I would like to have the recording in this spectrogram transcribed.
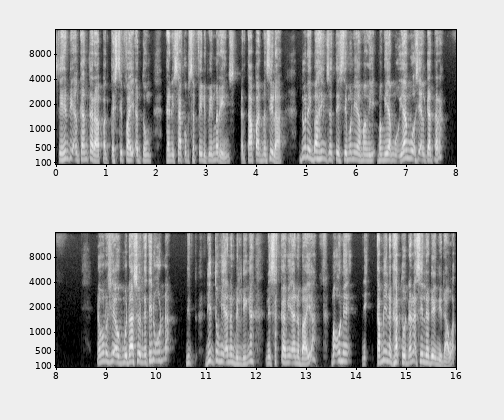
si Henry Alcantara pag testify adtong kanisakop sa Philippine Marines, nagtapad man sila, doon ay bahin sa testimonya magyango-yango si Alcantara. Namuno siya og mudason nga tinuod na dito mi anang building ni sa kami ana baya. Mauna kami naghatod na sila din ni dawat.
